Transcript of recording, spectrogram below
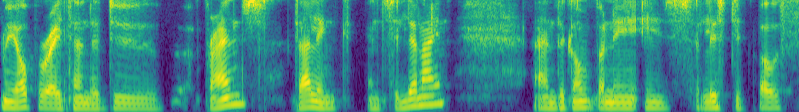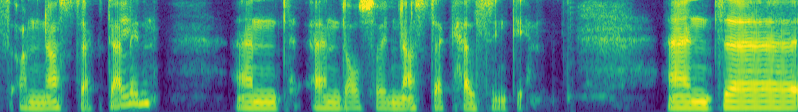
We operate under two brands, Tallink and Silja and the company is listed both on Nasdaq Tallinn and and also in Nasdaq Helsinki. And uh,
